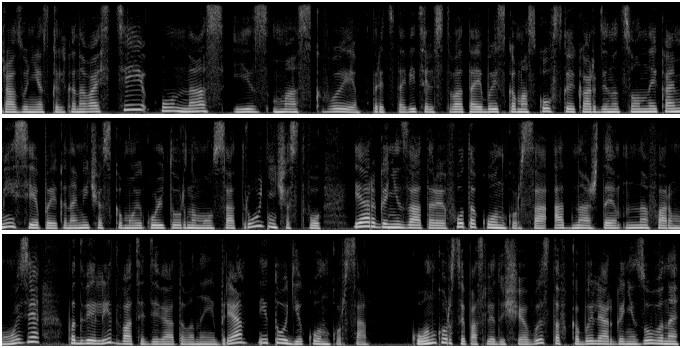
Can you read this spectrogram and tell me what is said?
Сразу несколько новостей у нас из Москвы. Представительство Тайбейско-Московской координационной комиссии по экономическому и культурному сотрудничеству и организаторы фотоконкурса «Однажды на Формозе» подвели 29 ноября итоги конкурса. Конкурс и последующая выставка были организованы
